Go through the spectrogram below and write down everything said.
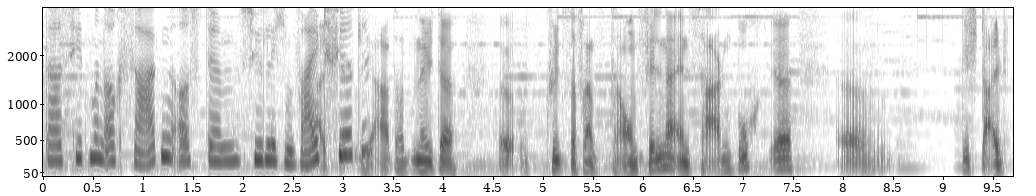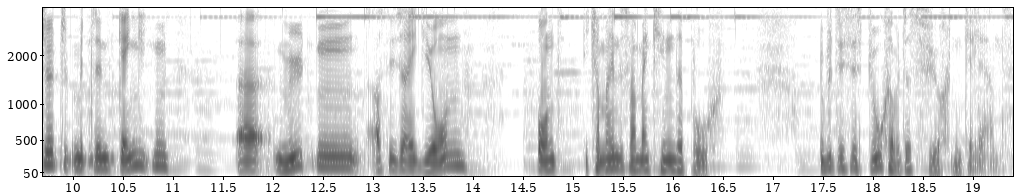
Da sieht man auch Sagen aus dem südlichen Waldviertel. Ja, da hat nämlich der äh, Künstler Franz Traunfellner ein Sagenbuch äh, äh, gestaltet mit den gängigen äh, Mythen aus dieser Region. Und ich kann mich erinnern, das war mein Kinderbuch. Über dieses Buch habe ich das Fürchten gelernt.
